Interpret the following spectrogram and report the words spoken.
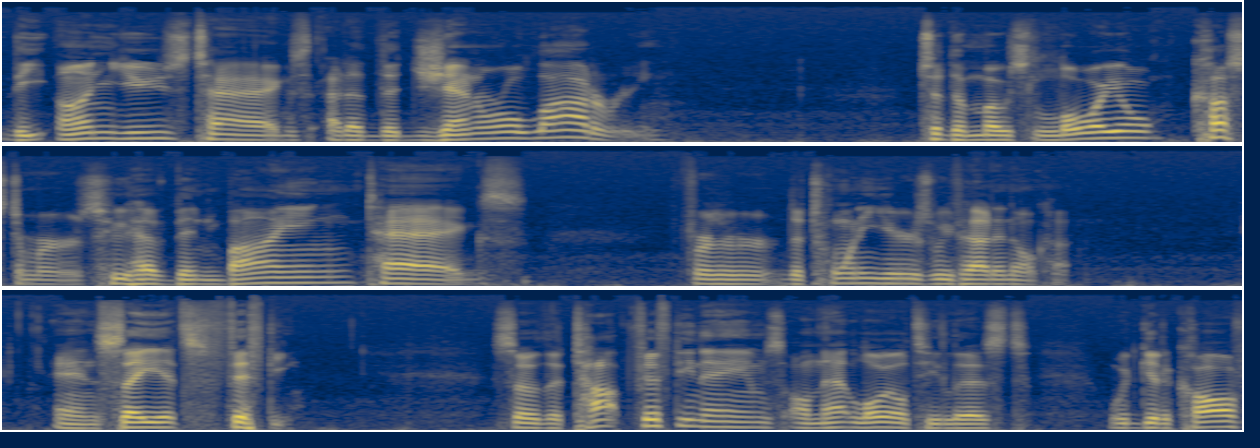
the unused tags out of the general lottery to the most loyal customers who have been buying tags for the 20 years we've had an elk hunt. And say it's 50. So the top 50 names on that loyalty list would get a call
